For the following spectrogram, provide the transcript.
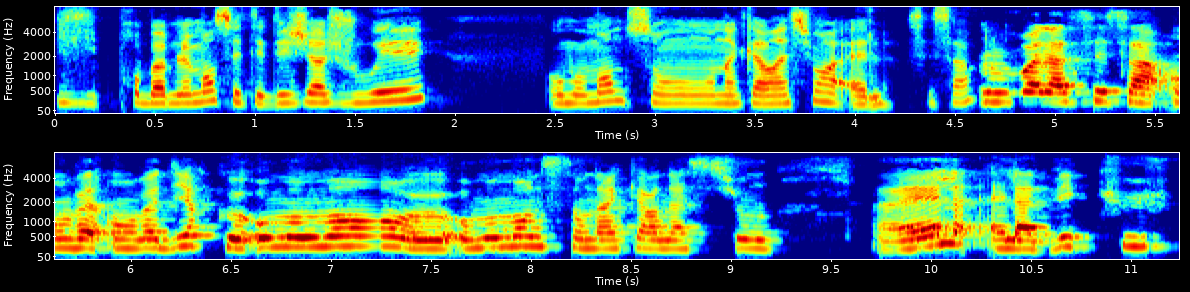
qui, probablement s'était déjà joué au moment de son incarnation à elle, c'est ça? Mm, Voilà, c'est ça. On va, on va dire qu'au moment, euh, au moment de son incarnation à elle, elle a vécu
